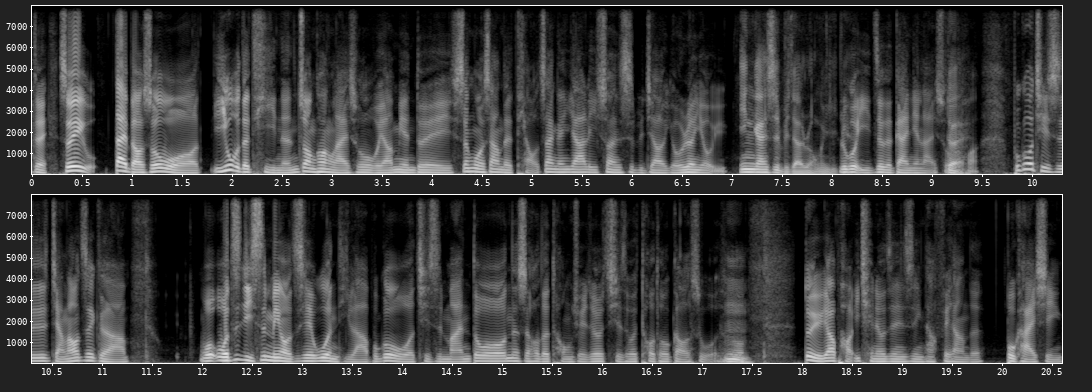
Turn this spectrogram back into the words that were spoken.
对，所以代表说我以我的体能状况来说，我要面对生活上的挑战跟压力，算是比较游刃有余，应该是比较容易。如果以这个概念来说的话，不过其实讲到这个啊。我我自己是没有这些问题啦，不过我其实蛮多那时候的同学就其实会偷偷告诉我说，嗯、对于要跑一千六这件事情，他非常的不开心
